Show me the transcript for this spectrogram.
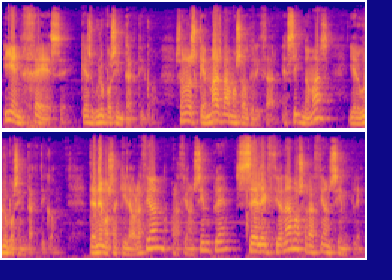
y en GS, que es grupo sintáctico. Son los que más vamos a utilizar, el signo más y el grupo sintáctico. Tenemos aquí la oración, oración simple, seleccionamos oración simple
